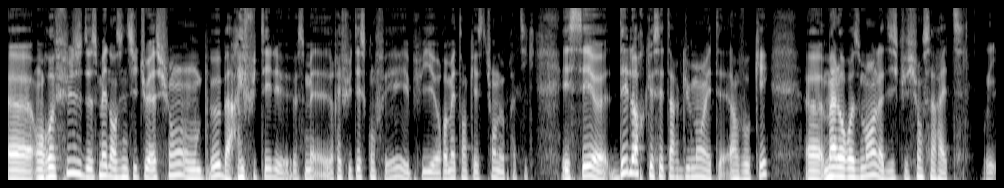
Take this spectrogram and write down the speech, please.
euh, on refuse de se mettre dans une situation où on peut bah, réfuter, réfuter ce qu'on fait et puis euh, remettre en question nos pratiques. Et c'est euh, dès lors que cet argument est invoqué, malheureusement, la discussion s'arrête. Oui.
